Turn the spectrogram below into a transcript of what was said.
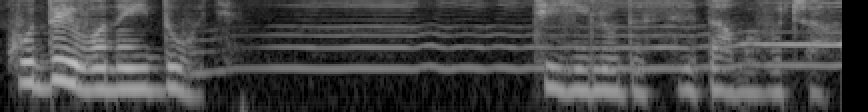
Куди вони йдуть? Тії люди з світами в очах.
